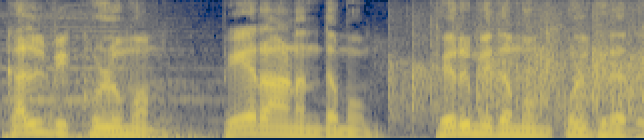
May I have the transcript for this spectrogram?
கல்வி குழுமம் பேரானந்தமும் பெருமிதமும் கொள்கிறது.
